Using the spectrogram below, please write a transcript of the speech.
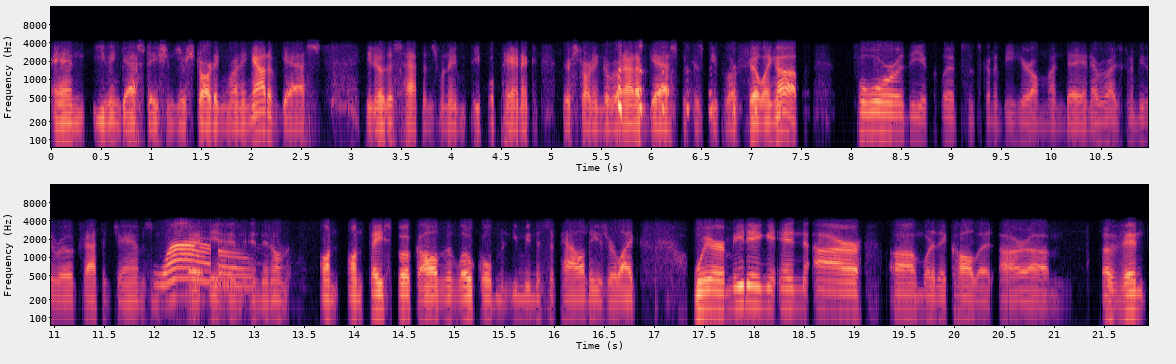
and even gas stations are starting running out of gas you know this happens when even people panic they're starting to run out of gas because people are filling up for the eclipse that's going to be here on Monday and everybody's going to be the road traffic jams and, Wow. and, and then on on on Facebook all the local municipalities are like we're meeting in our um what do they call it our um event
